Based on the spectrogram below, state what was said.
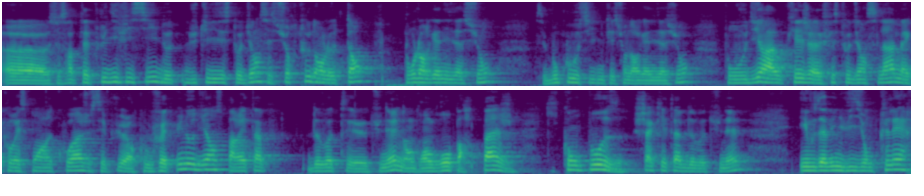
ce sera peut-être plus difficile d'utiliser cette audience et surtout dans le temps pour l'organisation c'est beaucoup aussi une question d'organisation. Pour vous dire, ah, ok, j'avais fait cette audience-là, mais elle correspond à quoi Je sais plus. Alors que vous faites une audience par étape de votre euh, tunnel, donc en gros par page qui compose chaque étape de votre tunnel, et vous avez une vision claire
